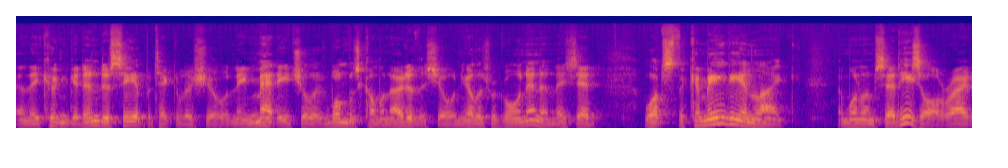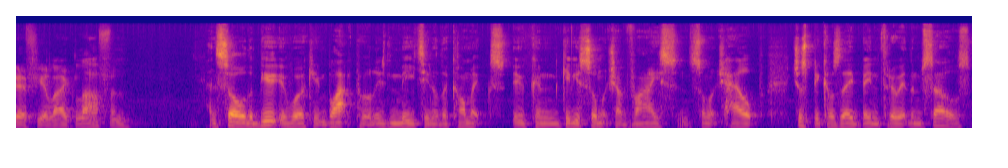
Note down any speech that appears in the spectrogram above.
and they couldn't get in to see a particular show and they met each other. One was coming out of the show and the others were going in and they said, what's the comedian like? And one of them said, he's all right if you like laughing. And so the beauty of working in Blackpool is meeting other comics who can give you so much advice and so much help just because they've been through it themselves.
